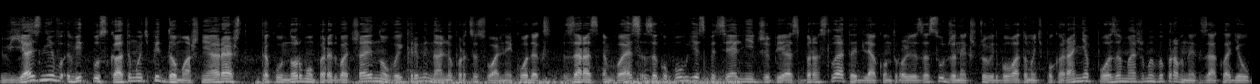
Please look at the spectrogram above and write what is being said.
В'язнів відпускатимуть під домашній арешт. Таку норму передбачає новий кримінально-процесуальний кодекс. Зараз МВС закуповує спеціальні GPS-браслети для контролю засуджених, що відбуватимуть покарання поза межами виправних закладів.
